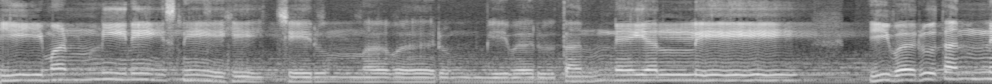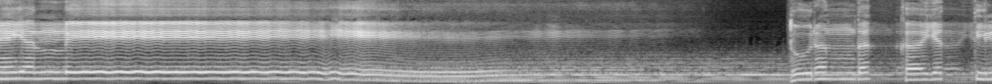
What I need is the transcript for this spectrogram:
ഈ മണ്ണിനെ സ്നേഹിച്ചിരുന്നവരും ഇവരു തന്നെയല്ലേ? ഇവരു തന്നെയല്ലേ? ദുരന്തക്കയത്തിൽ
